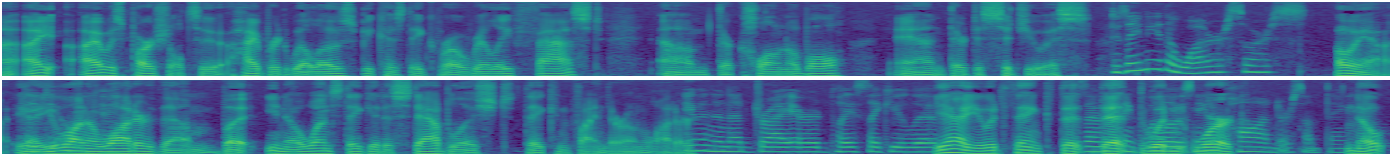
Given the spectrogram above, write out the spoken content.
uh, I I was partial to hybrid willows because they grow really fast. Um, they're clonable and they're deciduous. Do they need a water source? Oh yeah, yeah. They you want to okay. water them, but you know once they get established, they can find their own water. Even in a dry, arid place like you live. yeah, you would think that would that think wouldn't work. A pond or something. Nope.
